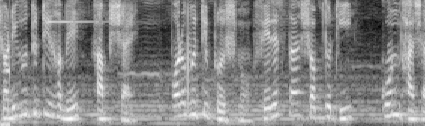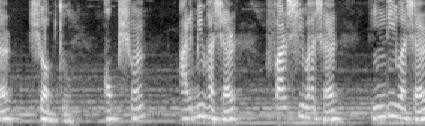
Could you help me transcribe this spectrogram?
সঠিক উত্তরটি হবে হাবসায় পরবর্তী প্রশ্ন ফেরেস্তা শব্দটি কোন ভাষার শব্দ? অপশন, আরবি ভাষার, ফার্সি ভাষার, হিন্দি ভাষার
